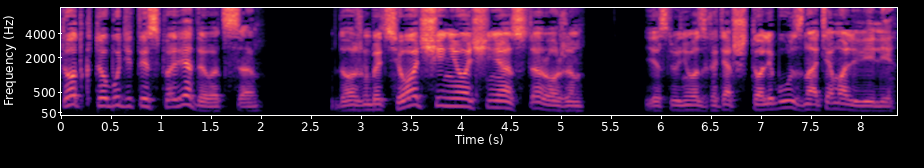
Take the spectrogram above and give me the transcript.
Тот, кто будет исповедоваться, должен быть очень и очень осторожен, если у него захотят что-либо узнать о Мальвиле.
